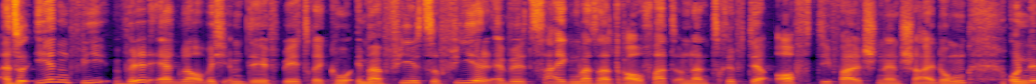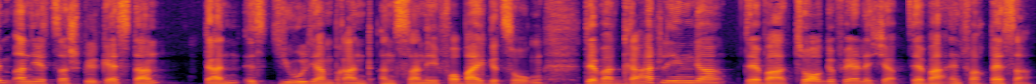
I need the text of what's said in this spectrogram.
Also irgendwie will er, glaube ich, im DFB-Trikot immer viel zu viel. Er will zeigen, was er drauf hat und dann trifft er oft die falschen Entscheidungen. Und nimmt man jetzt das Spiel gestern, dann ist Julian Brandt an Sané vorbeigezogen. Der war geradliniger, der war torgefährlicher, der war einfach besser.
